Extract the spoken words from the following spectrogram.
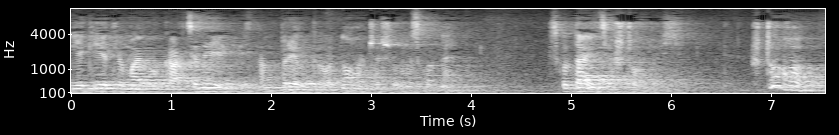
який я тримаю в руках, це не якась там брилка одного чи що, воно складне. Складається чогось. З чого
